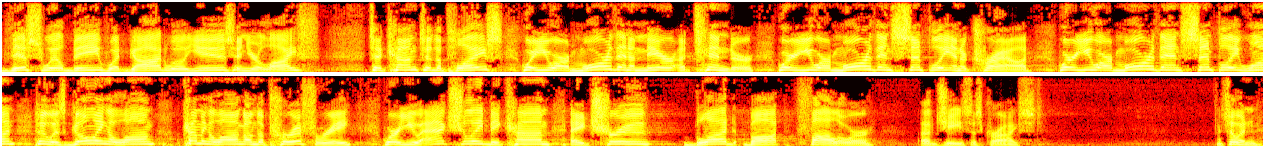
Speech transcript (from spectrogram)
this will be what God will use in your life to come to the place where you are more than a mere attender, where you are more than simply in a crowd, where you are more than simply one who is going along, coming along on the periphery, where you actually become a true blood bought follower of Jesus Christ. And so in,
